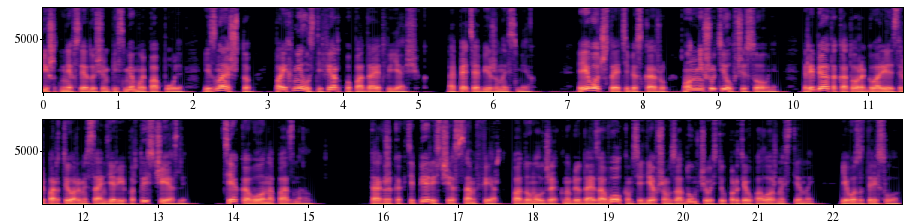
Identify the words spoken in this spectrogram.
пишет мне в следующем письме мой папуля. И знаешь что? По их милости Ферд попадает в ящик. Опять обиженный смех. И вот что я тебе скажу. Он не шутил в часовне. Ребята, которые говорили с репортерами Санди Рипорт, исчезли. Те, кого он опознал. Так же, как теперь исчез сам Ферд, подумал Джек, наблюдая за волком, сидевшим в задумчивости у противоположной стены. Его затрясло.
